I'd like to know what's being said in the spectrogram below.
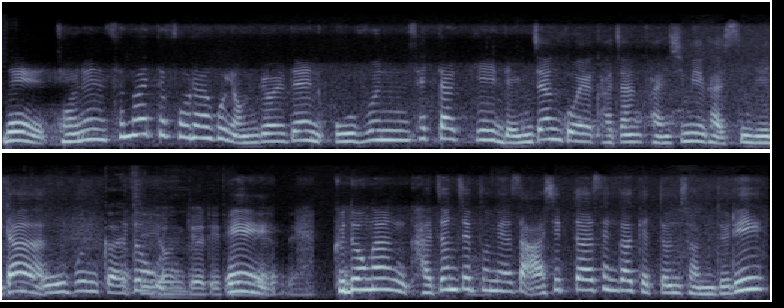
네, 저는 스마트폰하고 연결된 오븐, 세탁기, 냉장고에 가장 관심이 갔습니다. 5분까지 그동- 연결이 네, 되는. 네. 그동안 가전제품에서 아쉽다 생각했던 점들이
